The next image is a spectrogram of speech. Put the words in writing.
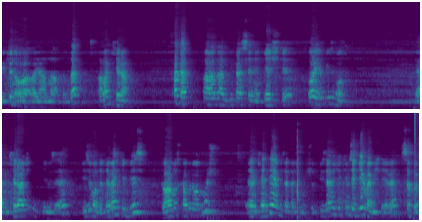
bütün o ayağının altında ama kira. Fakat aradan birkaç sene geçti, o ev bizim oldu. Yani kiracı gittiğimiz ev bizim oldu. Demek ki biz duamız kabul olmuş, e, kendi evimize taşınmışız. Bizden önce kimse girmemişti eve, sıfır.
